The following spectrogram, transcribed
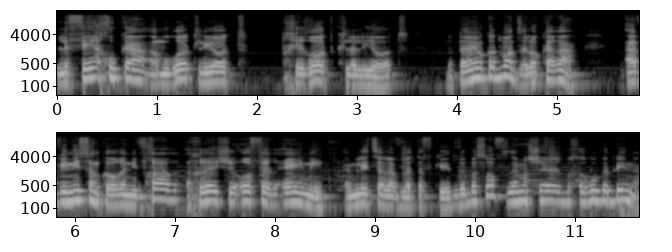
לפי החוקה אמורות להיות בחירות כלליות, בפעמים הקודמות זה לא קרה. אבי ניסנקורן נבחר אחרי שעופר עיני המליץ עליו לתפקיד, ובסוף זה מה שבחרו בבינה.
